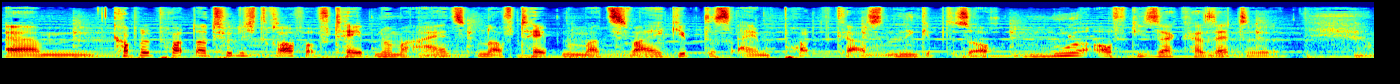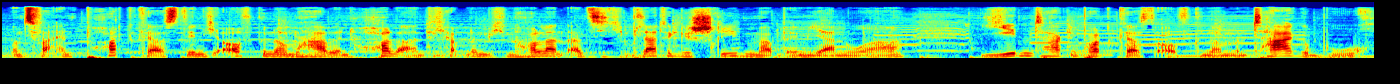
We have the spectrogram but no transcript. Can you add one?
ähm, Koppelpot natürlich drauf auf Tape Nummer 1 und auf Tape Nummer 2 gibt es einen Podcast und den gibt es auch nur auf dieser Kassette. Und zwar ein Podcast, den ich aufgenommen habe in Holland. Ich habe nämlich in Holland, als ich die Platte geschrieben habe im Januar, jeden Tag einen Podcast aufgenommen, ein Tagebuch.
